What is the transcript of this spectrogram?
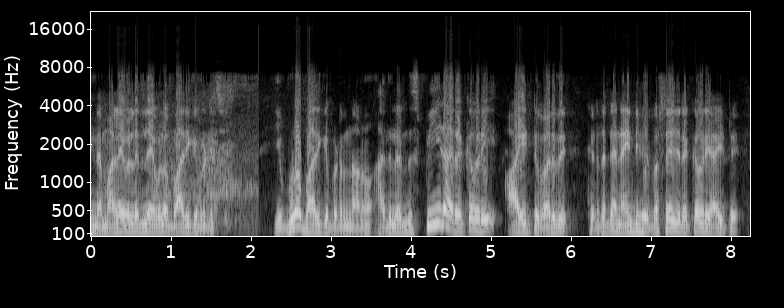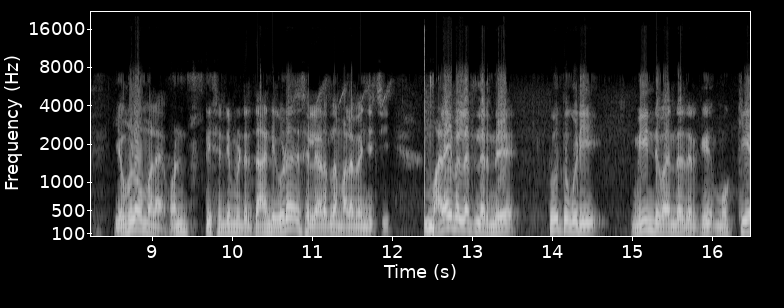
இந்த மழை வெள்ளத்தில் எவ்வளோ பாதிக்கப்பட்டுச்சு? எவ்வளோ பாதிக்கப்பட்டிருந்தாலும் அதுலேருந்து ஸ்பீடாக ரெக்கவரி ஆயிட்டு வருது. கிட்டத்தட்ட 95% ஃபைவ் பர்சன்டேஜ் ரெக்கவரி ஆயிட்டு. எவ்வளோ மழை ஒன் ஃபிஃப்டி சென்டிமீட்டர் தாண்டி கூட சில இடத்துல மழை பெஞ்சிச்சு. மழை வெள்ளத்துலேருந்து தூத்துக்குடி மீண்டு வந்ததற்கு முக்கிய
